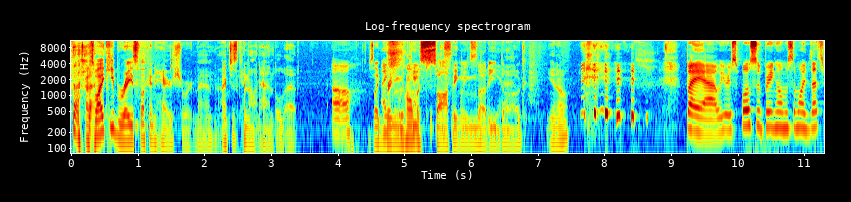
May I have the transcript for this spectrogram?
That's why I keep Ray's fucking hair short, man. I just cannot handle that. Oh, It's like bringing home a can't keep this sopping, away, so, muddy yeah. dog. You know? but yeah, we were supposed to bring home someone. That's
